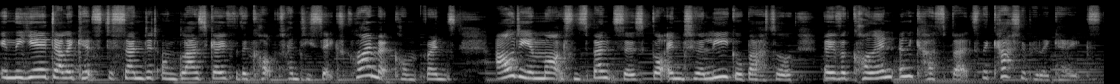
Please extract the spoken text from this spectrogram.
In the year delegates descended on Glasgow for the COP26 climate conference, Aldi and Marks and Spencers got into a legal battle over Colin and Cuthbert the caterpillar cakes.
